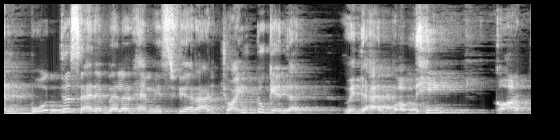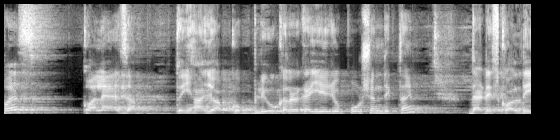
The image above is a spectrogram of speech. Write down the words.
and both the cerebellar hemisphere are joined together with the help of the corpus callosum तो yahan jo aapko blue color ka ye jo portion dikhta hai that is called the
